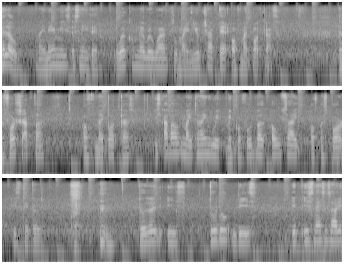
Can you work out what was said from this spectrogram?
Hello, my name is Snyder. Welcome everyone to my new chapter of my podcast. The fourth chapter of my podcast is about my time with microfootball outside of a sport institute. to do this, to do this, it is necessary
